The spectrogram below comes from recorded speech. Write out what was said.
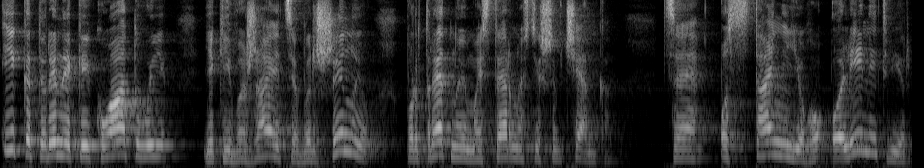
і Катерини Кейкоатової, який вважається вершиною портретної майстерності Шевченка. Це останній його олійний твір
